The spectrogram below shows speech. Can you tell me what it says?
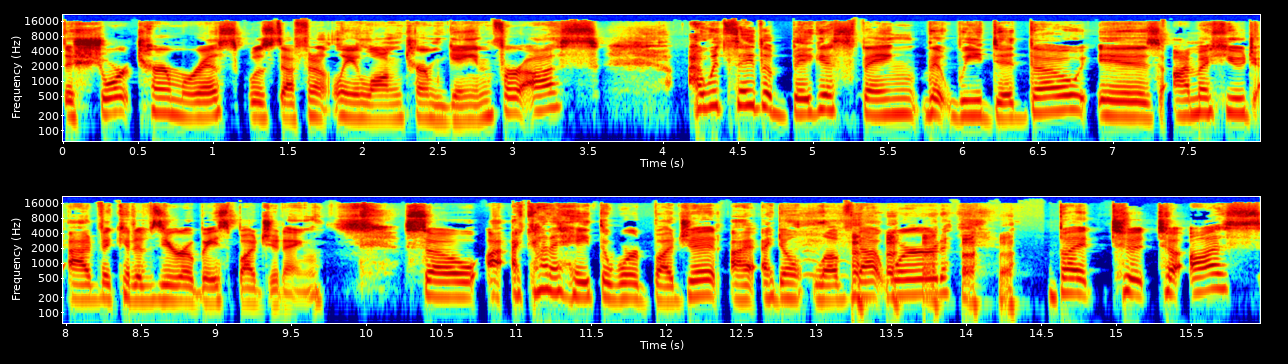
the short term risk was definitely long term gain for us. I would say the biggest thing that we did though is I'm a huge advocate of zero based budgeting. So I, I kind of hate the word budget. I, I don't love that word. But to, to us,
